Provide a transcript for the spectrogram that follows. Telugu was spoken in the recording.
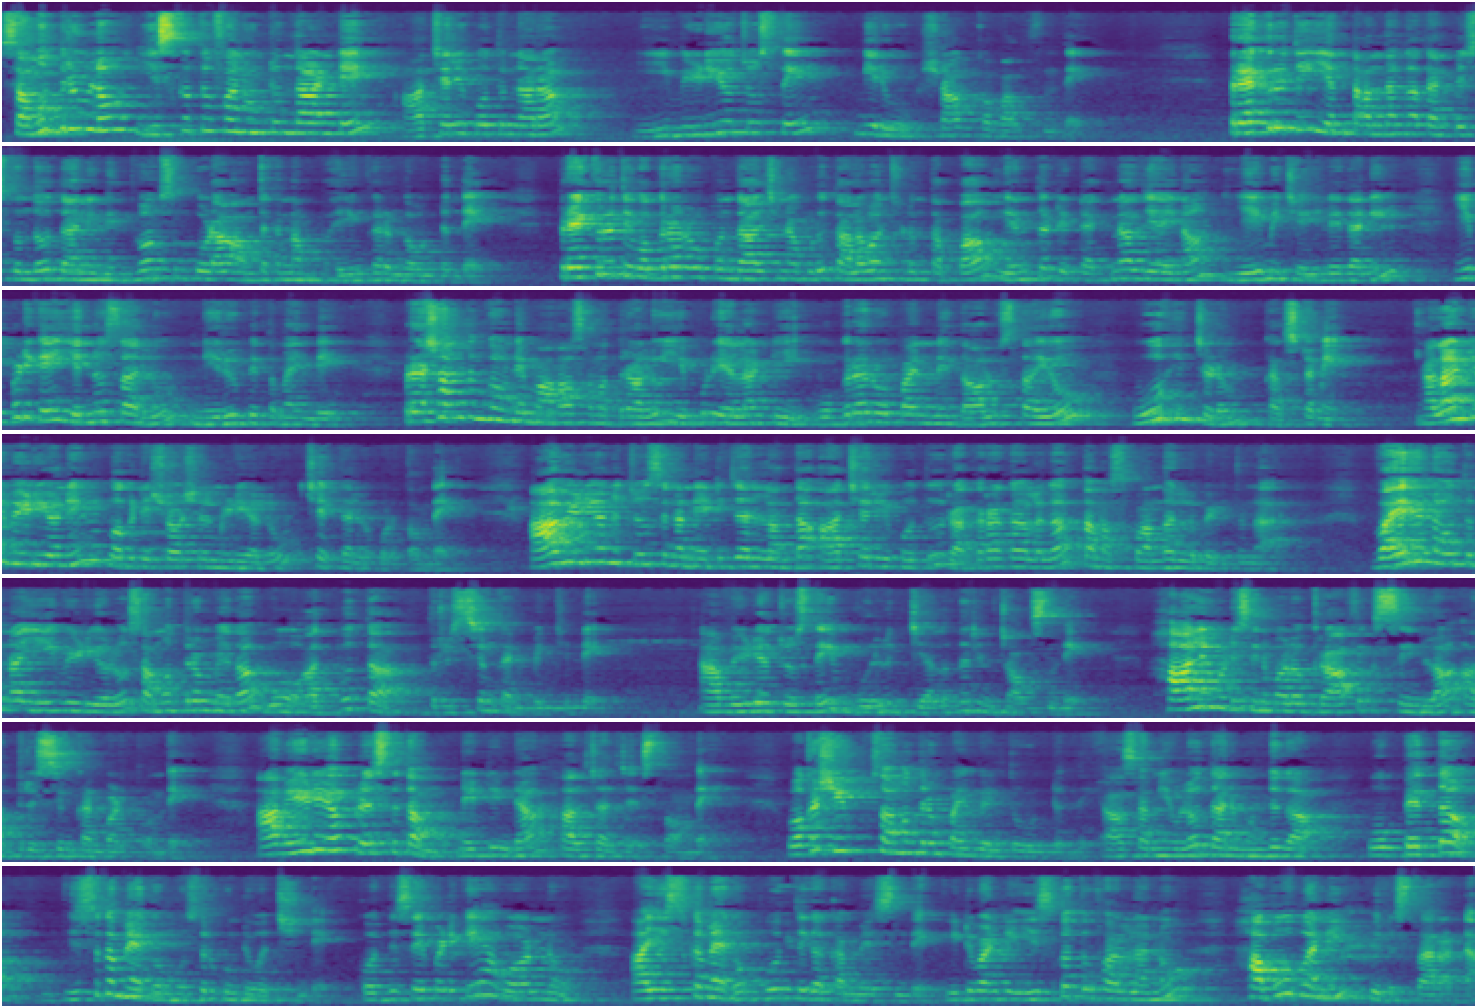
సముద్రంలో ఇసుక తుఫాన్ ఉంటుందా అంటే ఆశ్చర్యపోతున్నారా? ఈ వీడియో చూస్తే మీరు షాక్ అవ్వాల్సిందే. ప్రకృతి ఎంత అందంగా కనిపిస్తుందో దాని విధ్వంసం కూడా అంతకన్నా భయంకరంగా ఉంటుంది. ప్రకృతి ఉగ్ర రూపం దాల్చినప్పుడు తల వంచడం తప్ప ఎంతటి టెక్నాలజీ అయినా ఏమి చేయలేదని ఇప్పటికే ఎన్నోసార్లు నిరూపితమైంది. ప్రశాంతంగా ఉండే మహాసముద్రాలు ఎప్పుడు ఎలాంటి ఉగ్ర రూపాన్ని దాలుస్తాయో ఊహించడం కష్టమే. అలాంటి వీడియోని ఒకటి సోషల్ మీడియాలో చక్కర్లు కొడుతోంది. ఆ వీడియోను చూసిన నెటిజన్లంతా ఆశ్చర్యపోతూ రకరకాలుగా తమ స్పందనలు పెడుతున్నారు. వైరల్ అవుతున్న ఈ వీడియోలో సముద్రం మీద ఓ అద్భుత దృశ్యం కనిపించింది. ఆ వీడియో చూస్తే ఒళ్ళు జలధరించాల్సిందే. హాలీవుడ్ సినిమాలో గ్రాఫిక్స్ సీన్లో ఆ దృశ్యం కనబడుతుంది. ఆ వీడియో ప్రస్తుతం నెట్టింట హల్చల్ చేస్తోంది. ఒక షిప్ సముద్రంపై వెళ్తూ ఉంటుంది. ఆ సమయంలో దాని ముందుగా ఓ పెద్ద ఇసుక మేఘం ముసురుకుంటూ వచ్చింది. కొద్దిసేపటికే ఆ ఓడను ఆ ఇసుక మేఘం పూర్తిగా కమ్మేసింది. ఇటువంటి ఇసుక తుఫాన్లను హబూబ్ అని పిలుస్తారట.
